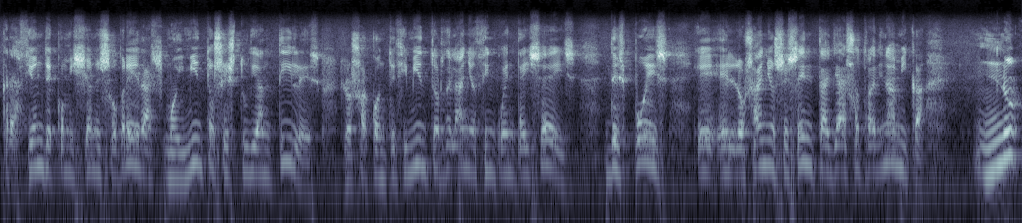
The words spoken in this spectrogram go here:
creación de comisiones obreras, movimientos estudiantiles, los acontecimientos del año 56, después eh, en los años 60 ya es otra dinámica. No,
